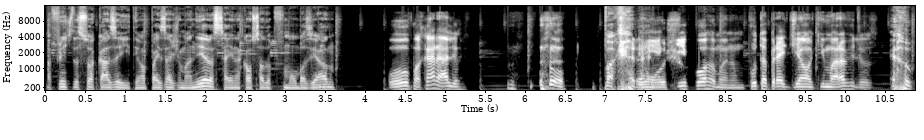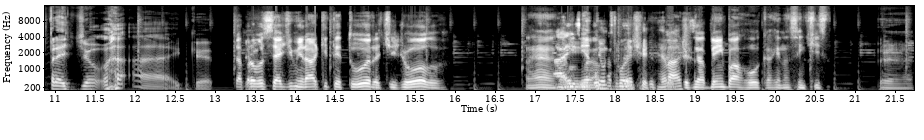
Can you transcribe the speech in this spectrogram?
A frente da sua casa aí tem uma paisagem maneira, sair na calçada pra fumar um baseado? Ô, pra caralho. pra caralho. Tem aqui, porra, mano, um puta prédio aqui maravilhoso. É o prédio. Ai, cara. Dá pra você admirar arquitetura, tijolo. É, Aí tem um desmanche, relaxa. Coisa bem barroca, renascentista. É.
